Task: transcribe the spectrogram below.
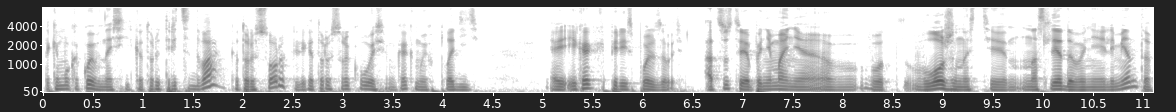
Так ему какой вносить? Который 32, который 40 или который 48? Как ему их плодить? Э, И как их переиспользовать? Отсутствие понимания вот, вложенности, наследования элементов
